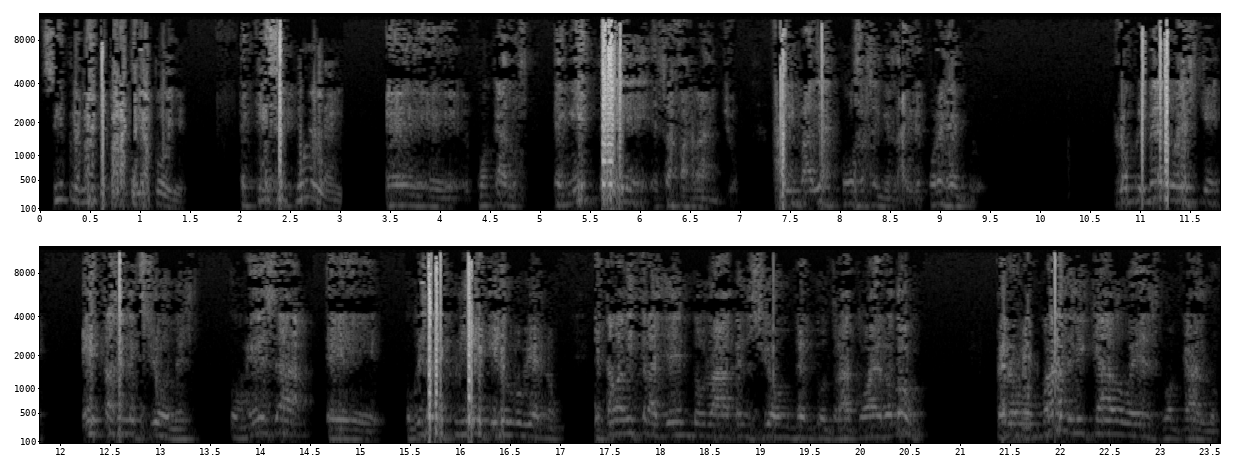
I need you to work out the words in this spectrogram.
simplemente para que le apoye? ¿Qué se puede? Eh, Juan Carlos, en este zafarrancho, hay varias cosas en el aire. Por ejemplo, lo primero es que estas elecciones, con esa eh, con ese despliegue que hizo el gobierno, estaba distrayendo la atención del contrato aerodón. Pero lo más delicado es, Juan Carlos,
